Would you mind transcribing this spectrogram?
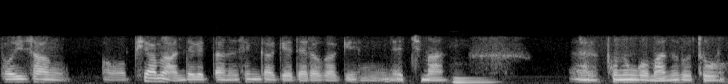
더 이상, 어, 피하면 안 되겠다는 생각에 내려가긴 했지만, 음. 예, 보는 것만으로도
